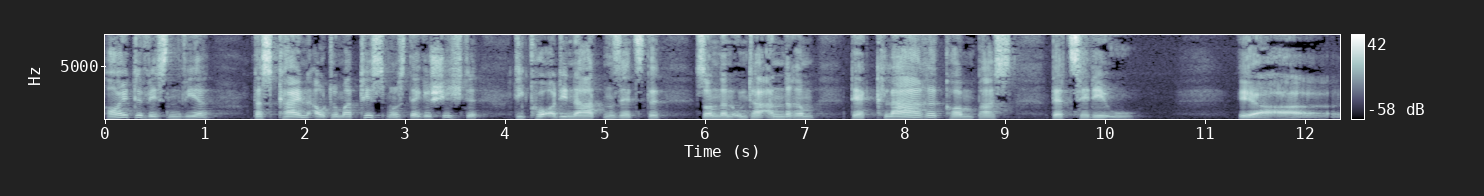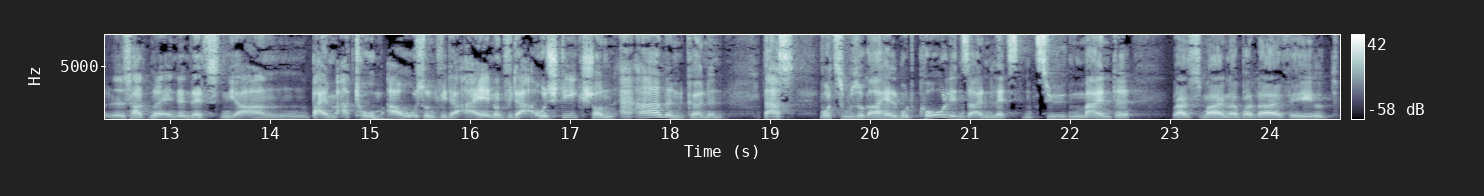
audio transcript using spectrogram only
heute wissen wir, dass kein Automatismus der Geschichte die Koordinaten setzte, sondern unter anderem der klare Kompass der CDU. Ja, das hat man in den letzten Jahren beim Atomaus und wieder ein und wieder Ausstieg schon erahnen können. Das, wozu sogar Helmut Kohl in seinen letzten Zügen meinte, was meiner Partei fehlt,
